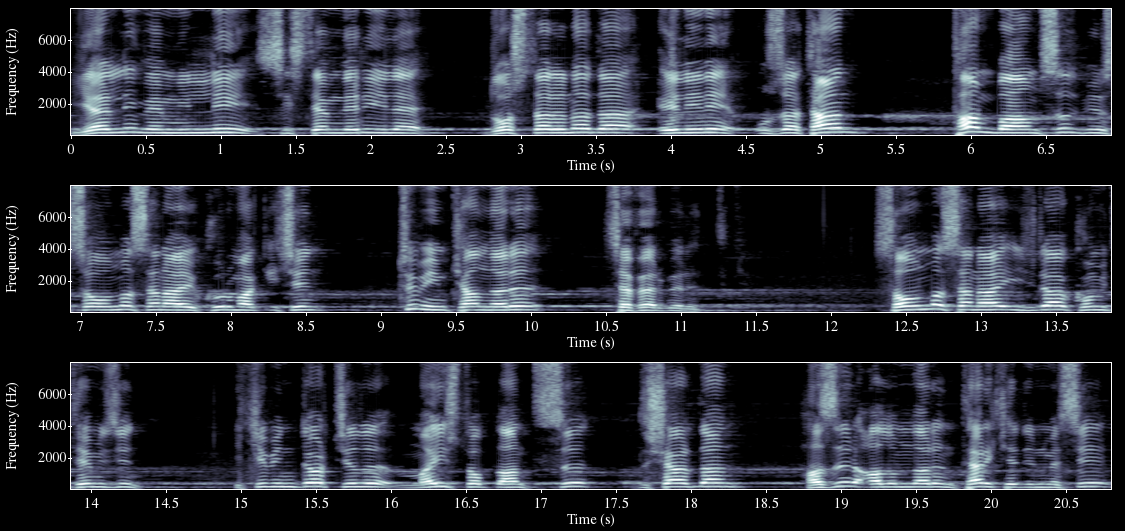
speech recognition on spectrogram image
yerli ve milli sistemleriyle dostlarına da elini uzatan tam bağımsız bir savunma sanayi kurmak için tüm imkanları seferber ettik. Savunma Sanayi İcra Komitemizin 2004 yılı Mayıs toplantısı dışarıdan hazır alımların terk edilmesi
